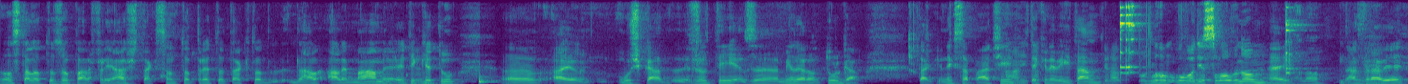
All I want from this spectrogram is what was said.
ostalo to zo pár fliaž, tak som to preto takto dal, ale máme okay. etiketu e, aj muška žltý s Millerom Turgau. Tak nech sa páči, to- pekne vítam. Teda po dlhom úvode slovnom. Hej, áno, na zdravie.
